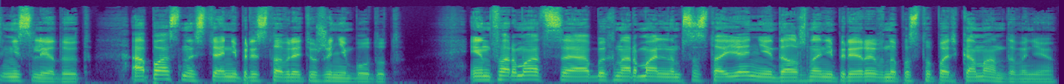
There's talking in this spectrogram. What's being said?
не следует. Опасности они представлять уже не будут. Информация об их нормальном состоянии должна непрерывно поступать командованию.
